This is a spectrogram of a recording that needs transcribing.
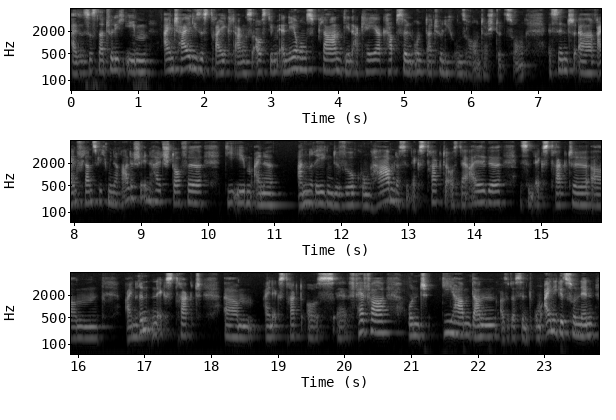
Also es ist natürlich eben ein Teil dieses Dreiklangs aus dem Ernährungsplan, den Acacia-Kapseln und natürlich unserer Unterstützung. Es sind äh, rein pflanzlich-mineralische Inhaltsstoffe, die eben eine anregende Wirkung haben. Das sind Extrakte aus der Alge, es sind Extrakte, ähm, ein Rindenextrakt, ähm, ein Extrakt aus äh, Pfeffer und die haben dann, also das sind, um einige zu nennen,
